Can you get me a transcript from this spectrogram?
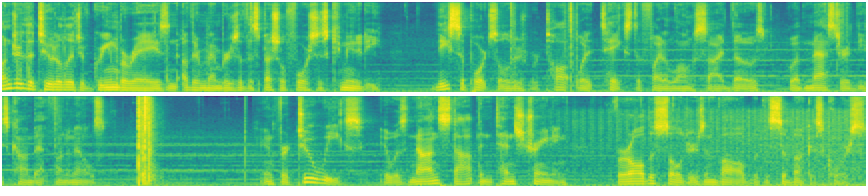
Under the tutelage of Green Berets and other members of the Special Forces community, these support soldiers were taught what it takes to fight alongside those who have mastered these combat fundamentals. And for two weeks, it was non stop intense training for all the soldiers involved with the SBUCUS course.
